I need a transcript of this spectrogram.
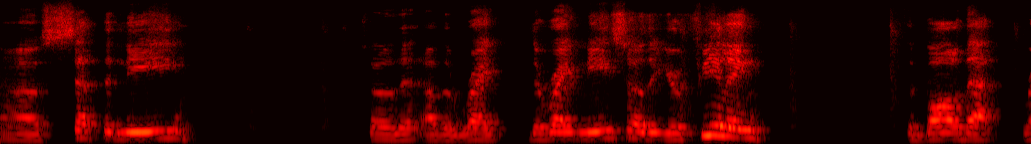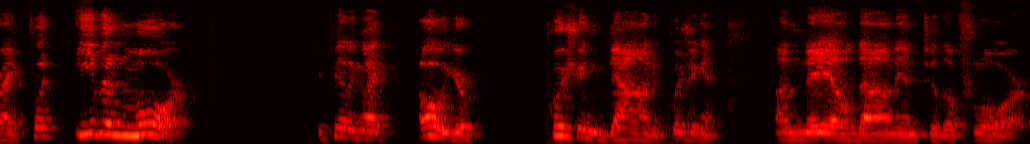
Uh, set the knee so that of the right, the right knee so that you're feeling the ball of that right foot even more. You're feeling like, oh, you're pushing down and pushing a nail down into the floor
